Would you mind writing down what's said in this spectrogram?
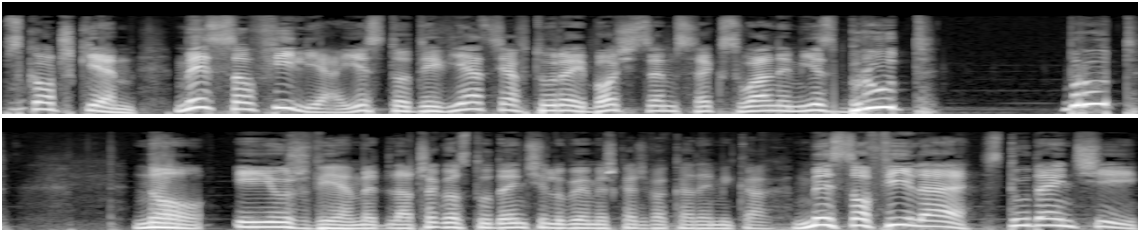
skoczkiem. Mysofilia jest to dewiacja, w której bodźcem seksualnym jest brud. Brud! No i już wiemy, dlaczego studenci lubią mieszkać w akademikach. Mysofile! Studenci!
